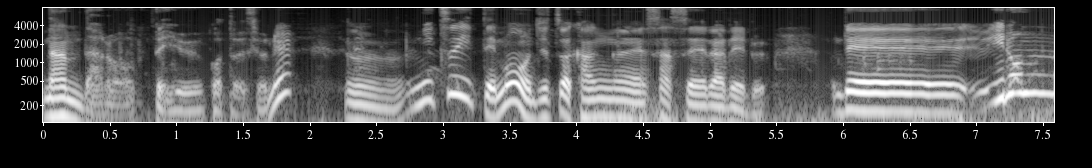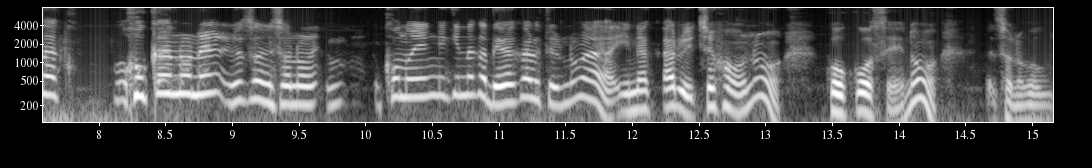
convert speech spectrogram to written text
何だろうっていうことですよね。うん。についても実は考えさせられる。で、いろんな他のね、要するにその、この演劇の中で描かれてるのは、田ある地方の高校生の、その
